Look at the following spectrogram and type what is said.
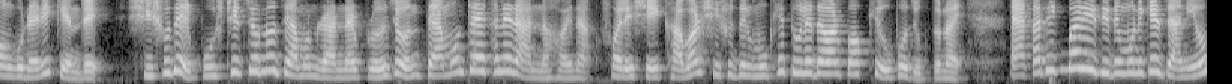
অঙ্গনারী কেন্দ্রে শিশুদের পুষ্টির জন্য যেমন রান্নার প্রয়োজন, তেমনটা এখানে রান্না হয় না। ফলে সেই খাবার শিশুদের মুখে তুলে দেওয়ার পক্ষে উপযুক্ত নয়। একাধিকবার এই দিদিমণিকে জানিয়েও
